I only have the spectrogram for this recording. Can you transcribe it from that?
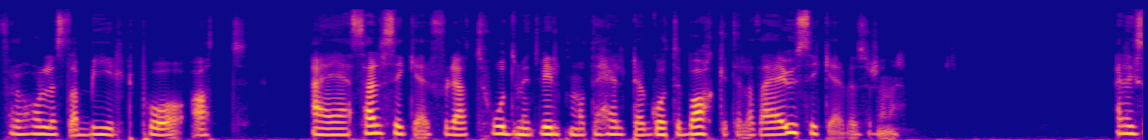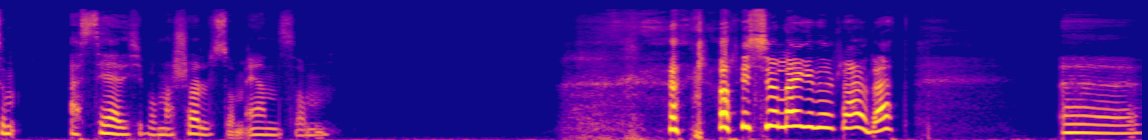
for å holde stabilt på at jeg er selvsikker, fordi at hodet mitt vil på en måte hele tida gå tilbake til at jeg er usikker, hvis du skjønner. Jeg liksom Jeg ser ikke på meg sjøl som en som Jeg klarer ikke å legge det frem rett. Uh,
